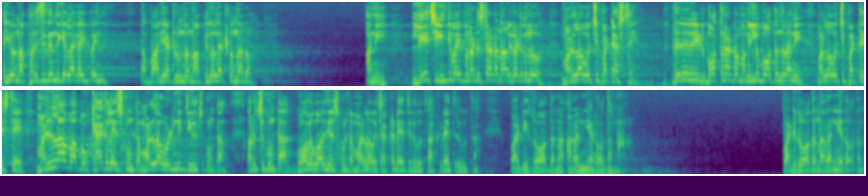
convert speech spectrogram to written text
అయ్యో నా పరిస్థితి ఎందుకు ఇలాగ అయిపోయింది? నా భార్య ఎట్లుందో నా పిల్లలు ఎట్లున్నారో? అని లేచి ఇంటి వైపు నడుస్తాడా నాలుగు అడుగులు మళ్ళా వచ్చి పట్టేస్తాయి. రే రే, ఇటు పోతున్నాడు మన ఇల్లు పోతుందిరా అని మళ్ళీ వచ్చి పట్టేస్తే మళ్ళా పాపం కేకలు వేసుకుంటా మళ్ళా ఒండి చీల్చుకుంటా అరుచుకుంటా గోలగోలు చేసుకుంటా మళ్ళీ వచ్చి అక్కడే తిరుగుతా అక్కడే తిరుగుతా. వాడి రోదన అరణ్య రోదన. వాడి రోదన అరణ్య రోదన.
